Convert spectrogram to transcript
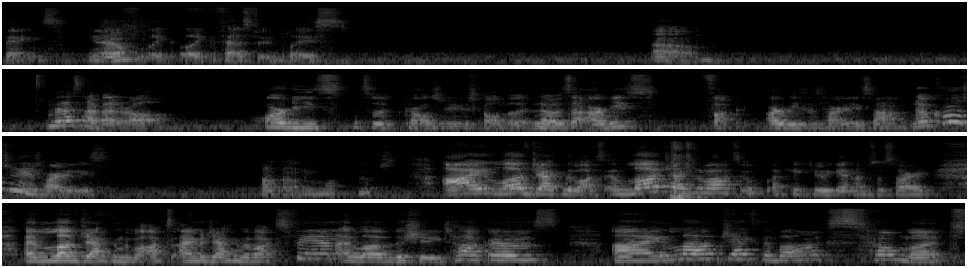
things, you know, like like a fast food place. Um, but that's not bad at all. Hardee's, that's what Carl's Jr. is called. No, is that Arby's? Fuck, Arby's is Hardee's, huh? No, Carl's Jr. is Hardee's. I don't know anymore. Oops. I love Jack in the Box. I love Jack in the Box. Oop, I kicked you again. I'm so sorry. I love Jack in the Box. I'm a Jack in the Box fan. I love the shitty tacos. I love Jack in the Box so much.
